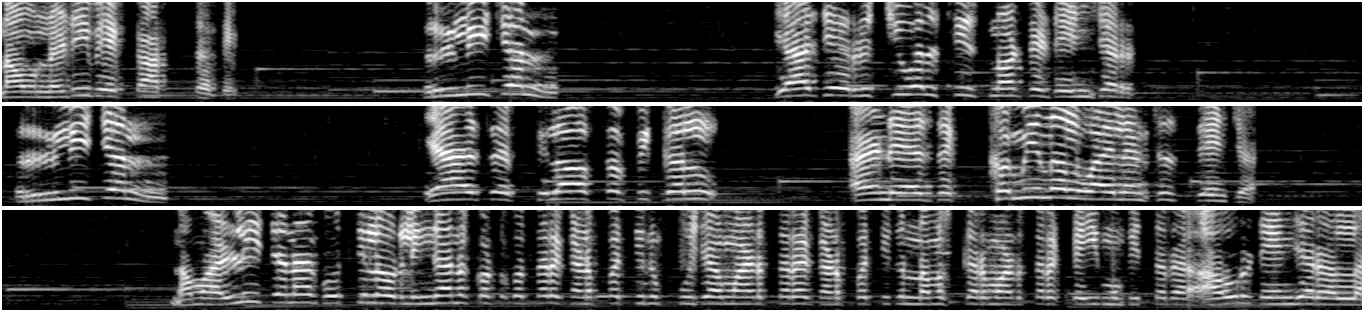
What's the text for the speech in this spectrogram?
ನಾವು ನಡಿಬೇಕಾಗ್ತದೆ. Religion as a rituals is not a danger religion as a philosophical and as a communal violence is danger ನಮ್ಮ ಹಳ್ಳಿ ಜನ ಗೊತ್ತಿಲ್ಲ, ಅವ್ರು ಲಿಂಗಾನ ಕಟ್ಕೋತಾರ, ಗಣಪತಿನ ಪೂಜಾ ಮಾಡ್ತಾರ, ಗಣಪತಿಗೂ ನಮಸ್ಕಾರ ಮಾಡ್ತಾರ, ಕೈ ಮುಗಿತಾರ, ಅವ್ರು ಡೇಂಜರ್ ಅಲ್ಲ.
